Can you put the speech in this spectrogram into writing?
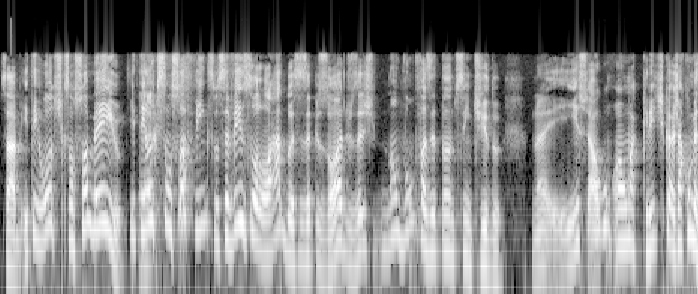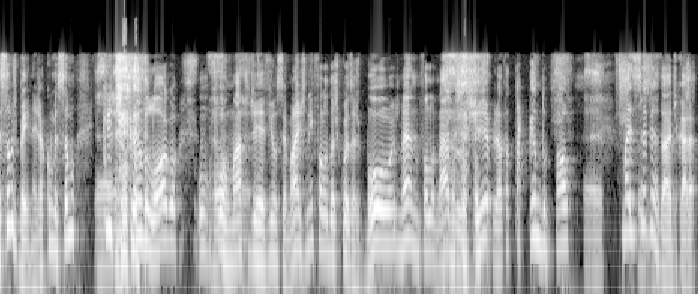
Sabe? E tem outros que são só meio. E tem É. outros que são só fim. Se você vê isolado esses episódios, eles não vão fazer tanto sentido. Né? E isso é algo, é uma crítica. Já começamos bem, né? Já começamos É. criticando logo o formato de review semanal. A gente nem falou das coisas boas, né? Não falou nada do tipo, já tá tacando pau. É, Mas isso é é. verdade, cara.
